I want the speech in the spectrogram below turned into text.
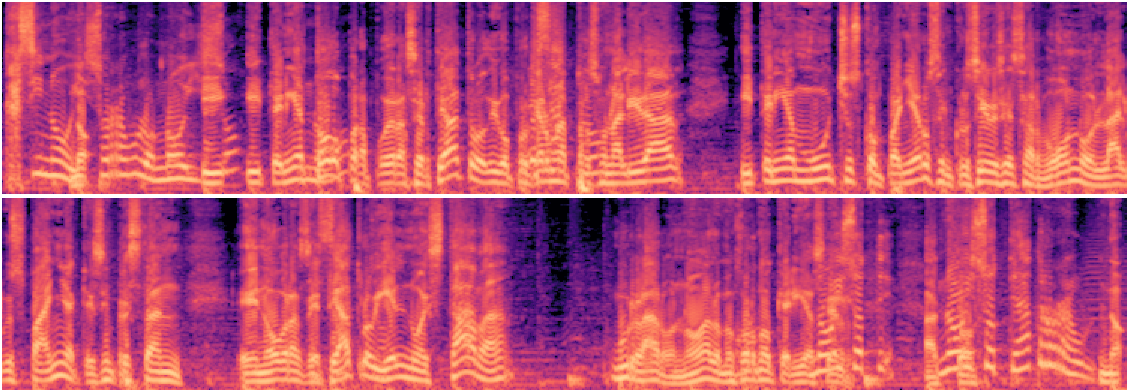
casi no, No. hizo, Raúl, o no hizo. y tenía todo para poder hacer teatro, digo, porque era una personalidad y tenía muchos compañeros, inclusive César Bono, Lalo España, que siempre están en obras de teatro y él no estaba. Muy raro, ¿no? A lo mejor no quería no ser hizo, te- actor. no hizo teatro, Raúl. No.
